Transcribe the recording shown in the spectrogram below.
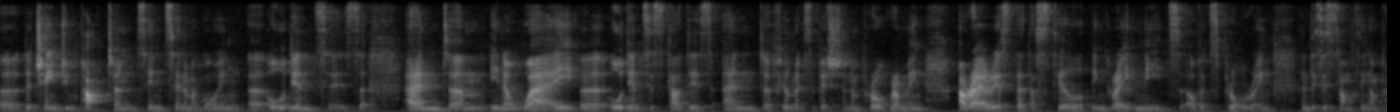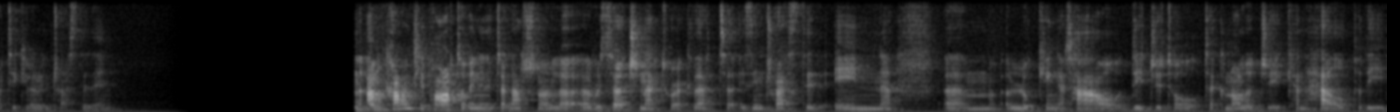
uh, the changing patterns in cinema going audiences and um, in a way audience studies and film exhibition and programming are areas that are still in great needs of exploring and this is something I'm particularly interested in. I'm currently part of an international uh, research network that uh, is interested in um, looking at how digital technology can help the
